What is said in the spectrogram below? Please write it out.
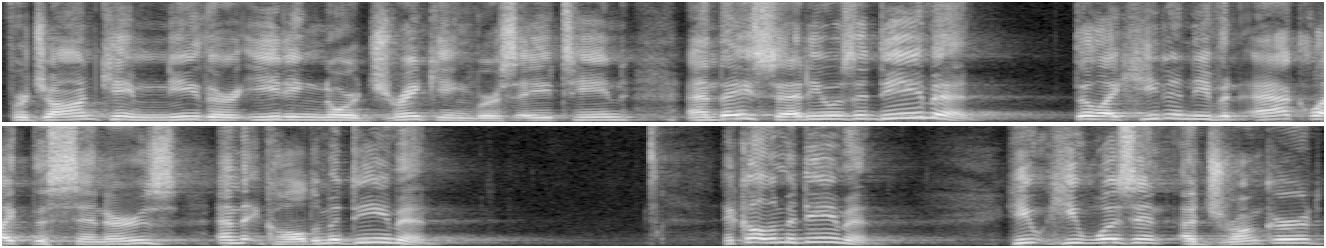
For John came neither eating nor drinking, verse 18, and they said he was a demon. They're like, he didn't even act like the sinners, and they called him a demon. They called him a demon. He, he wasn't a drunkard,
